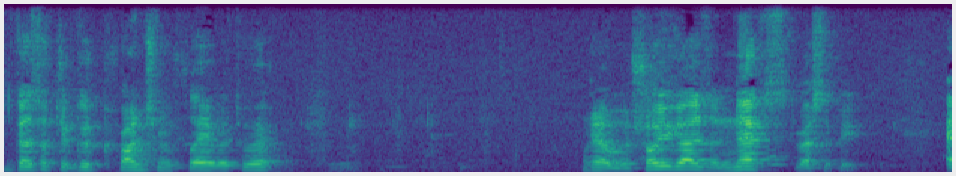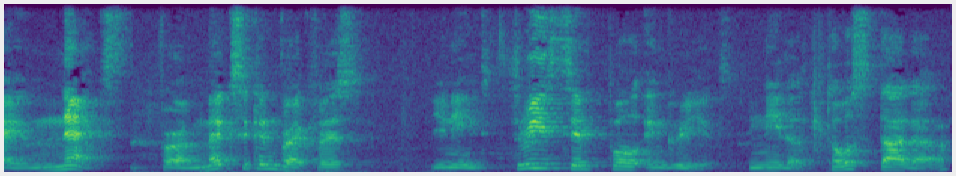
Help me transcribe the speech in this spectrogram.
It's got such a good crunch and flavor to it. Okay, we'll show you guys the next recipe. Okay, next, for a Mexican breakfast, you need three simple ingredients. You need a tostada,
